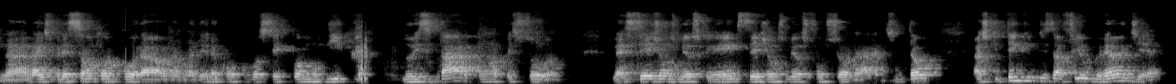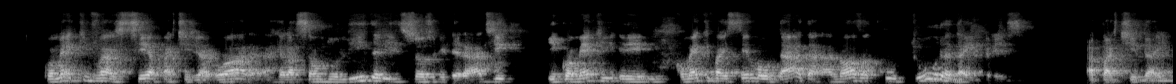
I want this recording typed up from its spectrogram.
na, na, expressão corporal, na maneira como você comunica, no estar com a pessoa né? sejam os meus clientes, sejam os meus funcionários. Então, acho que tem que o desafio grande é como é que vai ser a partir de agora a relação do líder e de seus liderados e, e como é que e, como é que vai ser moldada a nova cultura da empresa a partir daí.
